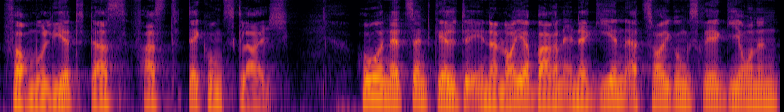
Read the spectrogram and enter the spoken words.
formuliert das fast deckungsgleich. Hohe Netzentgelte in erneuerbaren Energienerzeugungsregionen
